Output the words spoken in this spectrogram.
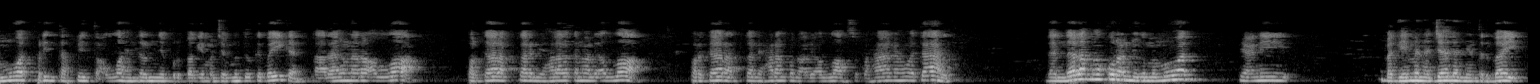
memuat perintah-perintah Allah yang dalamnya berbagai macam bentuk kebaikan, larangan-larangan Allah, perkara-perkara yang dihalalkan oleh Allah, perkara-perkara yang diharamkan oleh Allah Subhanahu wa taala. Dan dalam Al-Quran juga memuat yakni bagaimana jalan yang terbaik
